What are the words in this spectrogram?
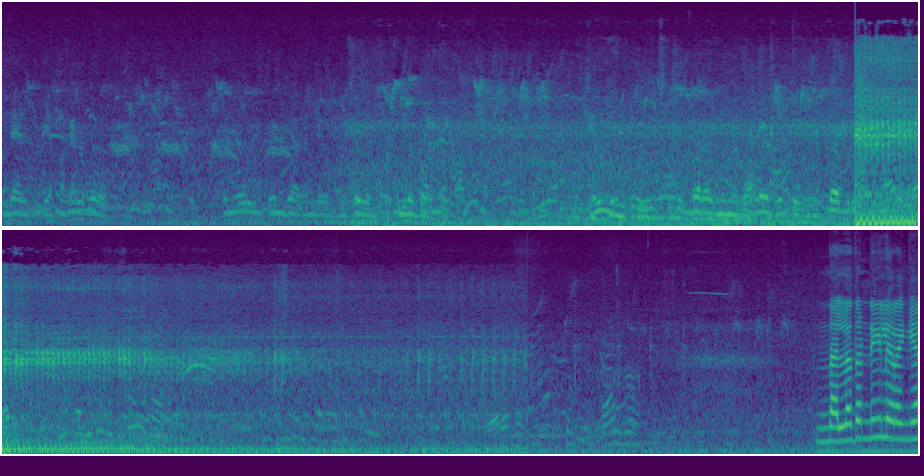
இந்த இடத்துக்கு பக்கத்தில் போகிறோம் எங்கள் ஊருக்கு தொழிற்சாலை புதுசாக நீங்கள் வேலையை போட்டு இப்போ அப்படி നല്ലതണ്ണിയിൽ ഇറങ്ങിയ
